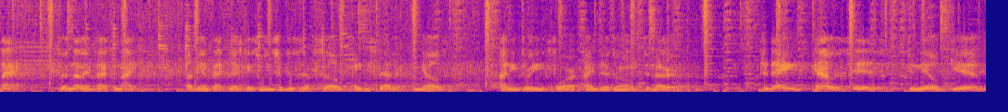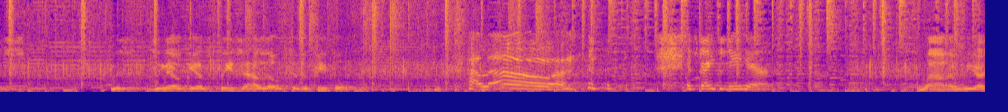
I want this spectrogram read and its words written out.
back to another Impactful Night of the Impact Education Leadership. This is episode 87. I'm your host, ID3 for Isaiah Drone, the nerd. Today's panelist is Jhenielle Gibbs. Ms. Jhenielle Gibbs, please say hello to the people. Hello. it's great to be here. Wow, and we are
